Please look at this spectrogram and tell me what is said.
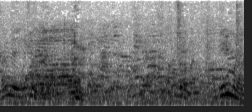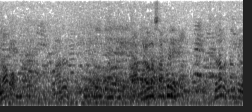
그런 게 있으면 조금 많이. 1인분 얼마고? 많은. 아 그나마 싼 편이다. 그나마 상태가.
